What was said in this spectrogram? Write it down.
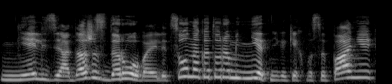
нельзя. Даже здоровое лицо, на котором нет никаких высыпаний,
